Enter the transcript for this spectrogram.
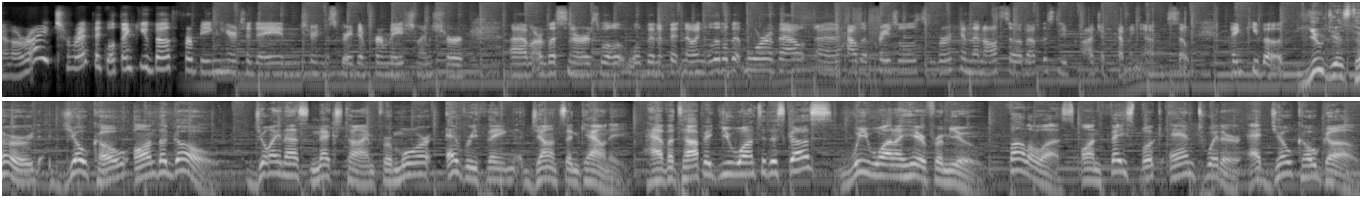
All right, terrific. Well, thank you both for being here today and sharing this great information. I'm sure um, our listeners will, will benefit knowing a little bit more about uh, how the appraisals work and then also about this new project coming up. So, thank you both. You just heard Joco on the go. Join us next time for more Everything Johnson County. Have a topic you want to discuss? We want to hear from you. Follow us on Facebook and Twitter at JocoGov.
